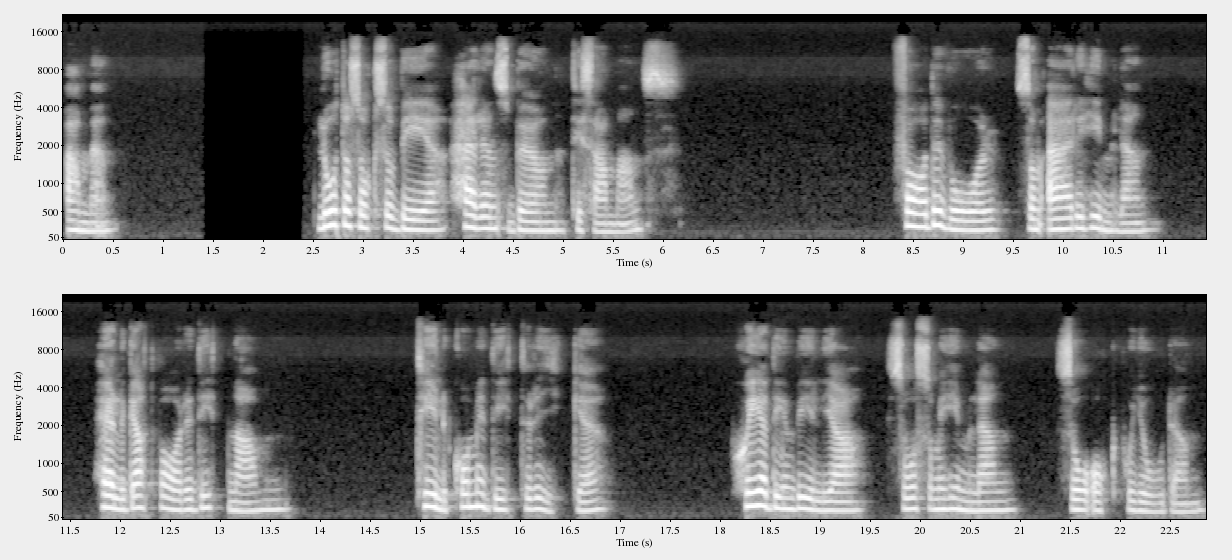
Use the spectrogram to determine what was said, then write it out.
Amen. Låt oss också be Herrens bön tillsammans. Fader vår som är i himlen. Helgat vare ditt namn. Tillkomme ditt rike. Ske din vilja så som i himlen, så och på jorden.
